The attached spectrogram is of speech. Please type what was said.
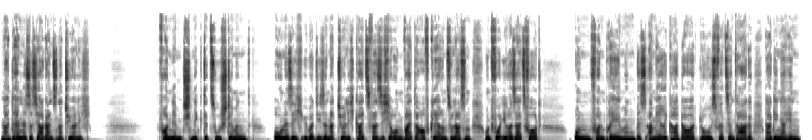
Na denn ist es ja ganz natürlich. Frau Nimtsch nickte zustimmend, ohne sich über diese Natürlichkeitsversicherung weiter aufklären zu lassen, und fuhr ihrerseits fort Und von Bremen bis Amerika dauert bloß vierzehn Tage, da ging er hin.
